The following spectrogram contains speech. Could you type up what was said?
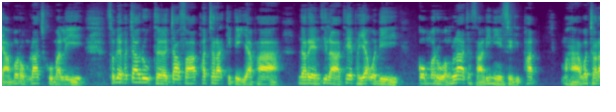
ยามบรมราชกุมารี สมเด็จพระเจ้าลูกเธอเจ้าฟ้าพัชรกิติยาภานเรนทิราเทพยวดีกรมหลวงราชสารินีสิริพัฒน์มหาวชร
